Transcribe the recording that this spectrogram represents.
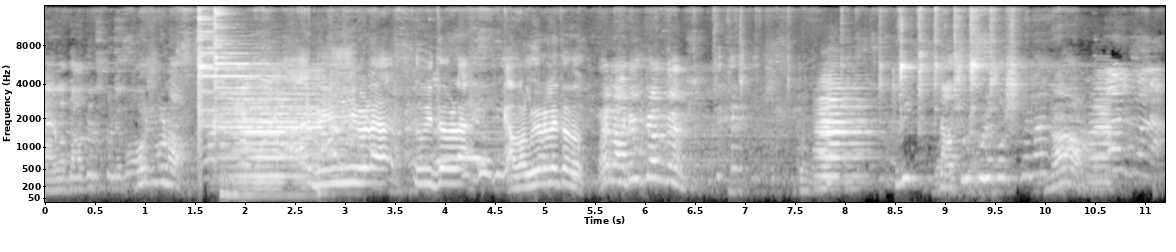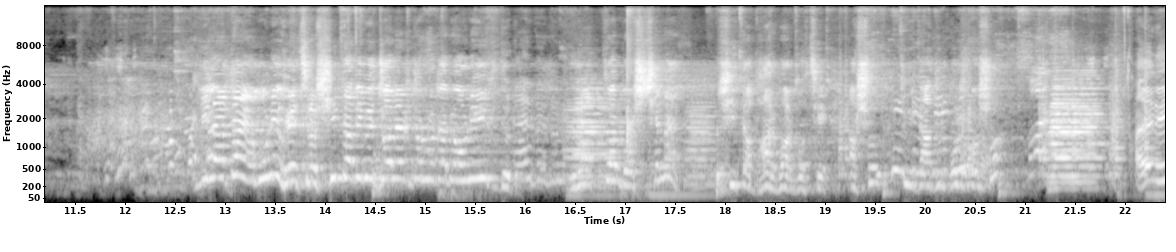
বাবা দাদুর কোলে বসবো না। তুই তো বেড়া কামাল করে লাই তো। হ্যাঁ লাডি উঠানবেন তুমি দাদুর কোলে বসবে না? না। বলব না। লীলাটা এমনই হয়েছিল সীতা দেবী জলের জন্য যাবে অনেক দূরে। রক্ত আর বসছে না? সীতা বারবার বলছে আসো তুমি দাদুর কোলে বসো। আরে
